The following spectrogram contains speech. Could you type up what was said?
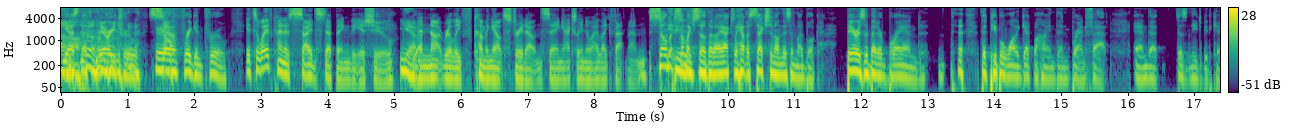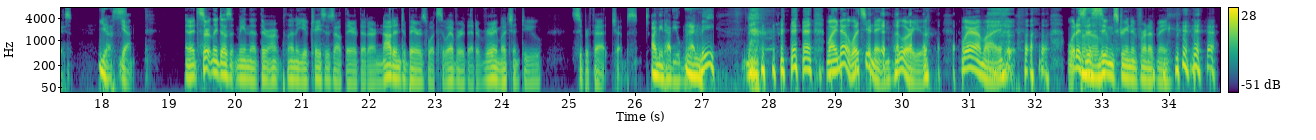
Yes, that's uh-huh. very true. So Yeah. friggin' true. It's a way of kind of sidestepping the issue, Yeah. and not really f- coming out straight out and saying, "Actually, no, I like fat men." So much, so much so that I actually have a section on this in my book. Bear is a better brand that people want to get behind than brand fat, and that doesn't need to be the case. Yes. Yeah. And it certainly doesn't mean that there aren't plenty of chasers out there that are not into bears whatsoever, that are very much into super fat chubs. I mean, have you met hmm. me? Why, no. What's your name? Who are you? Where am I? What is this um, Zoom screen in front of me?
